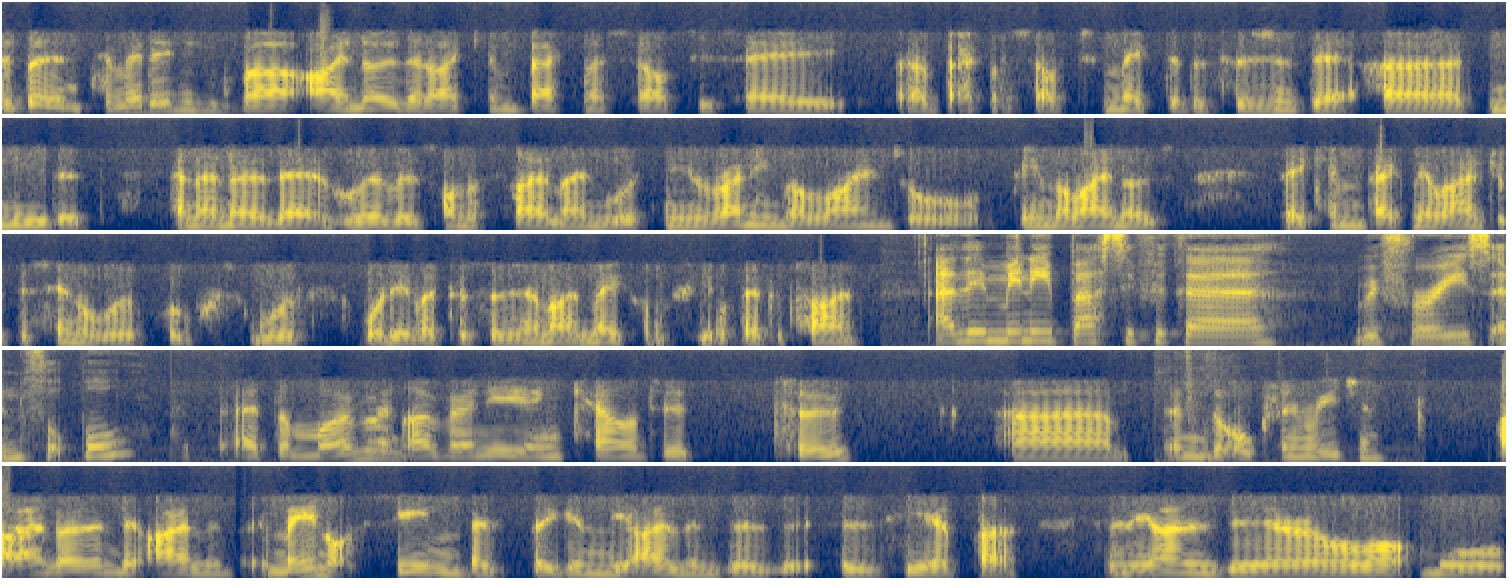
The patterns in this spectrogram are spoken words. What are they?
a bit intimidating, but I know that I can back myself to say, uh, back myself to make the decisions that are needed. And I know that whoever's on the sideline with me, running the lines or being the liners, they can back me 100% with, with, with whatever decision I make on the field at the time. Are there many Pasifika referees in football? At the moment, I've only encountered two um, in the Auckland region. I know in the islands, it may not seem as big in the islands as it is here, but in the islands, there are a lot more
